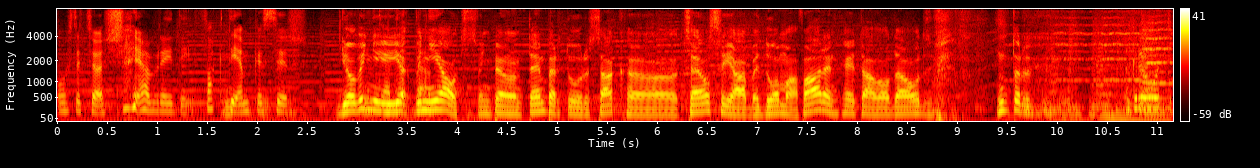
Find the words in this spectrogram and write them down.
uzticos šajā brīdī faktiem, kas ir. Jo viņi, ja, viņi jaucas, viņi, piemēram, temperatūru saka Celsijā, bet domā Fārenheitā vēl daudz. nu, tur Grūti.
